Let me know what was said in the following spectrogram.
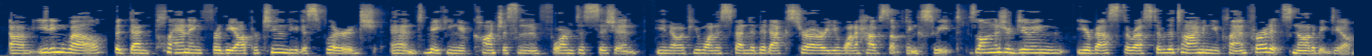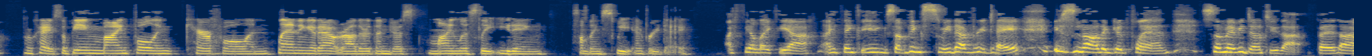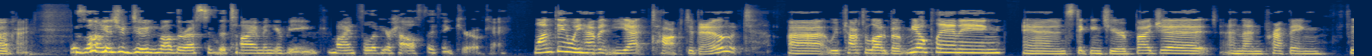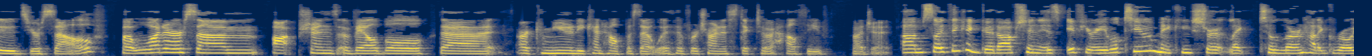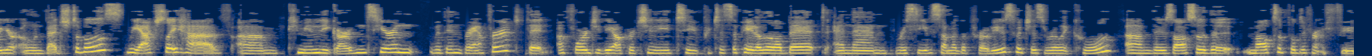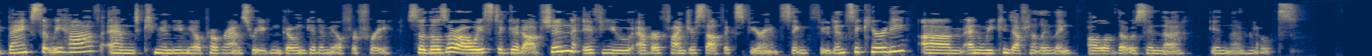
um, eating well, but then planning for the opportunity to splurge and making a conscious and informed decision. You know, if you want to spend a bit extra or you want to have something sweet, as long as you're doing your best the rest of the time and you plan for it, it's not a big deal. Okay, so being mindful and careful and planning it out rather than just mindlessly eating something sweet every day. I feel like, yeah, I think eating something sweet every day is not a good plan. So maybe don't do that. But uh, okay. as long as you're doing well the rest of the time and you're being mindful of your health, I think you're okay. One thing we haven't yet talked about uh, we've talked a lot about meal planning and sticking to your budget and then prepping foods yourself. But what are some options available that our community can help us out with if we're trying to stick to a healthy budget? Um, so I think a good option is if you're able to, making sure like to learn how to grow your own vegetables. We actually have um, community gardens here in within Brantford that afford you the opportunity to participate a little bit and then receive some of the produce, which is really cool. Um, there's also the multiple different food banks that we have and community meal programs where you can go and get a meal for free. So those are always a good option if you ever find yourself experiencing food insecurity. Um, and we can definitely link all of those was in the in the notes.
